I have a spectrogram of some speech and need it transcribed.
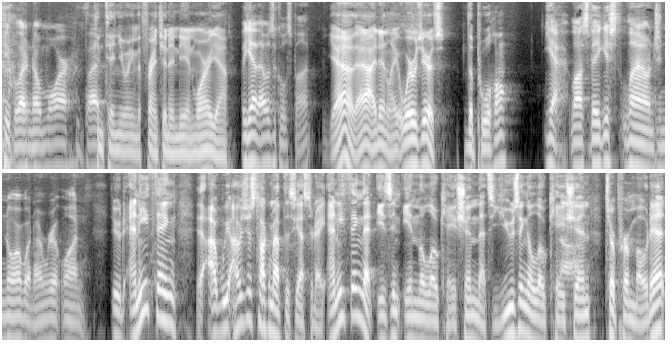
people are no more." But Continuing the French and Indian War. Yeah. but yeah, that was a cool spot. Yeah, yeah, I didn't like it. Where was yours? The pool hall? Yeah, Las Vegas Lounge in Norwood on Route One. Dude, anything, I, we, I was just talking about this yesterday. Anything that isn't in the location, that's using a location ah. to promote it.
